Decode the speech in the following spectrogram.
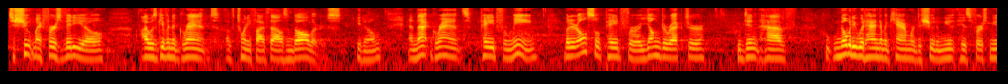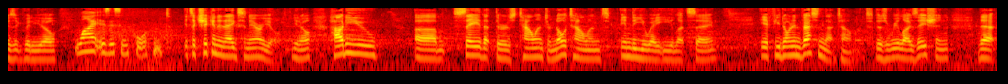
to shoot my first video, I was given a grant of $25,000, you know, and that grant paid for me, but it also paid for a young director who didn't have, who, nobody would hand him a camera to shoot a mu- his first music video. Why is this important? It's a chicken and egg scenario, you know. How do you um, say that there's talent or no talent in the UAE, let's say, if you don't invest in that talent. There's a realization that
